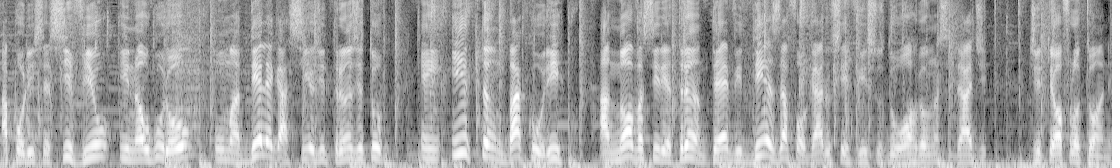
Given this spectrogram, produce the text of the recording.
A Polícia Civil inaugurou uma delegacia de trânsito em Itambacuri. A nova Ciretran deve desafogar os serviços do órgão na cidade de Teófilo Otoni.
